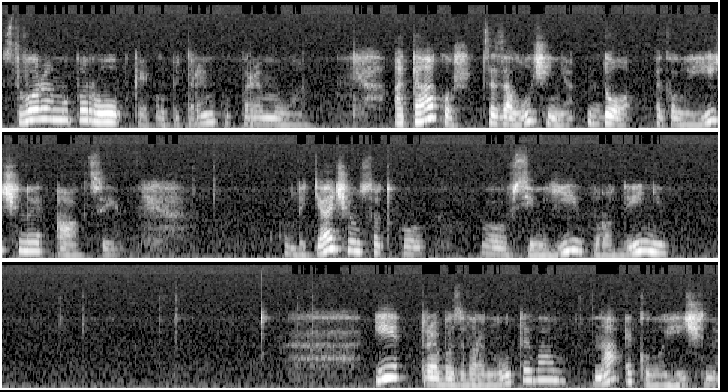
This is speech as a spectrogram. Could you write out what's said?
створюємо поробки у підтримку перемоги. А також це залучення до екологічної акції в дитячому садку, в сім'ї, в родині. І треба звернути вам на екологічне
